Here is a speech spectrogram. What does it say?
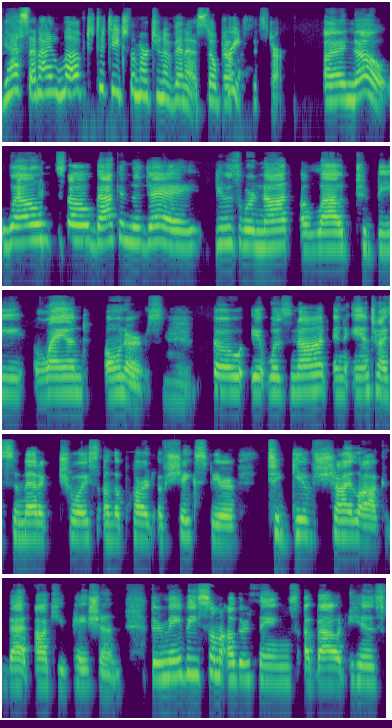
Yes, and I loved to teach the Merchant of Venice. So preach, sister. I know. Well, so back in the day, Jews were not allowed to be land owners. Mm. So it was not an anti Semitic choice on the part of Shakespeare to give Shylock that occupation. There may be some other things about his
